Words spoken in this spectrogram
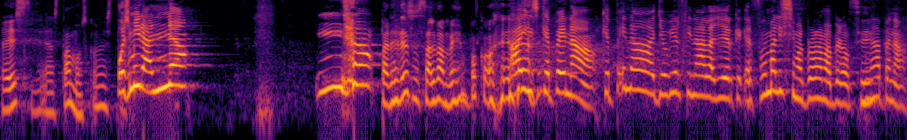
¿Ves? Ya estamos con esto. Pues mira, no. No. Pareces a sálvame un poco. Ay, es qué pena, qué pena. Yo vi el final ayer, que fue malísimo el programa, pero me da pena.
